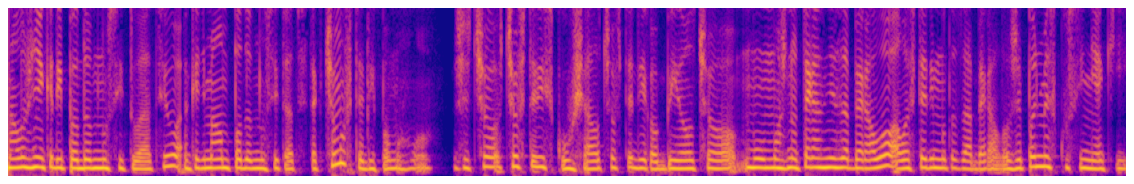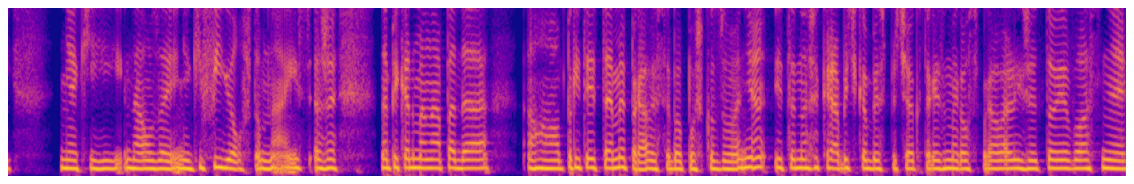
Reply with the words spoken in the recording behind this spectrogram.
mal už niekedy podobnú situáciu a keď mám podobnú situáciu, tak čo mu vtedy pomohlo? Že čo, čo vtedy skúšal, čo vtedy robil, čo mu možno teraz nezaberalo, ale vtedy mu to zaberalo. Že poďme skúsiť nejaký, nejaký naozaj nejaký figel v tom nájsť. A že napríklad ma napadá uh, pri tej téme práve seba poškodzovania, je to naša krabička bezpečia, o ktorej sme rozprávali, že to je vlastne,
